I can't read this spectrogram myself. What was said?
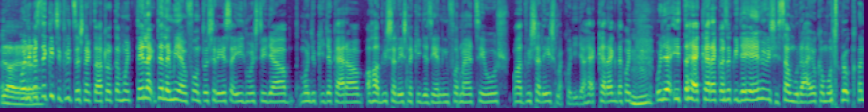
ja, ja, mondjuk ja. ezt egy kicsit viccesnek tartottam, hogy tényleg, tényleg milyen fontos része így most így a, mondjuk így akár a, a hadviselésnek így az ilyen információs hadviselés, meg hogy így a hackerek, de hogy uh-huh. ugye itt a hackerek azok ugye ilyen hősi szamurájok a motorokon,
